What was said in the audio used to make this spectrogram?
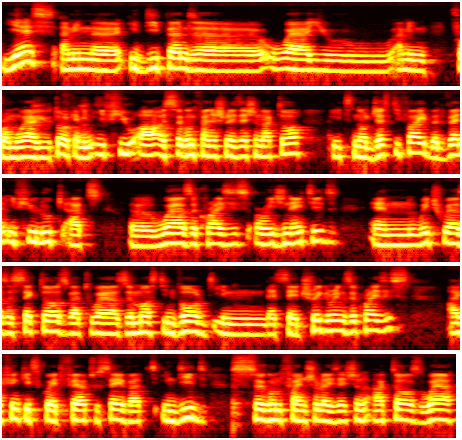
Yes, I mean uh, it depends uh, where you. I mean from where you talk. I mean if you are a second financialization actor, it's not justified. But then if you look at uh, where the crisis originated and which were the sectors that were the most involved in, let's say, triggering the crisis, I think it's quite fair to say that indeed second financialization actors were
